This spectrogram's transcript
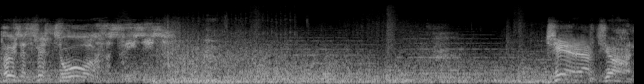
pose a threat to all of the species. Cheer up, John.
